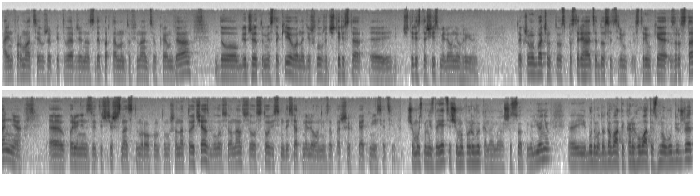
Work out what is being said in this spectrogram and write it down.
а інформація вже підтверджена з департаменту фінансів КМДА, до бюджету міста Києва надійшло вже 400, е, 406 мільйонів гривень. То якщо ми бачимо, то спостерігається досить стрімке зростання е, в порівнянні з 2016 роком, тому що на той час було всього-навсього 180 мільйонів за перших 5 місяців. Чомусь мені здається, що ми перевиконаємо 600 мільйонів е, і будемо додавати, коригувати знову бюджет,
